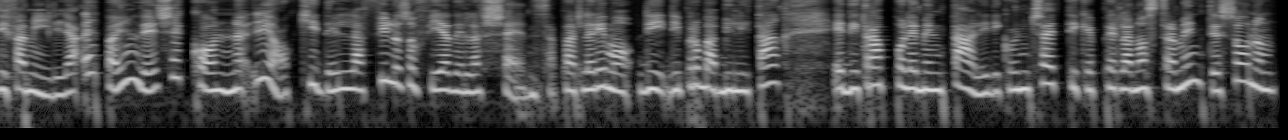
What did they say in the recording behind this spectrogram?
di famiglia, e poi invece con gli occhi della filosofia della scienza. Parleremo di, di probabilità e di trappole mentali, di concetti che per la nostra mente sono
